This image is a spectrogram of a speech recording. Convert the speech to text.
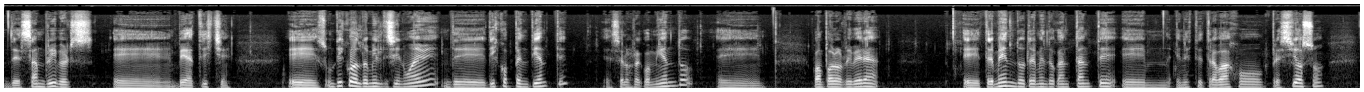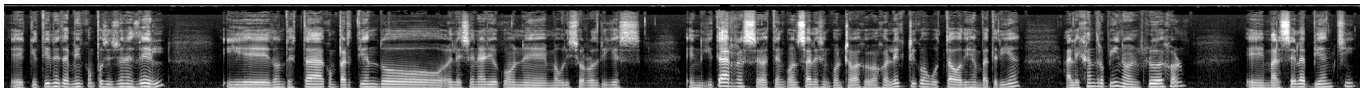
de Sam Rivers, eh, Beatrice. Es un disco del 2019 de discos pendientes, eh, se los recomiendo. Eh, Juan Pablo Rivera, eh, tremendo, tremendo cantante eh, en este trabajo precioso, que tiene también composiciones de él, y donde está compartiendo el escenario con Mauricio Rodríguez en guitarras, Sebastián González en contrabajo y bajo eléctrico, Gustavo Díaz en batería, Alejandro Pino en flugelhorn, Marcela Bianchi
